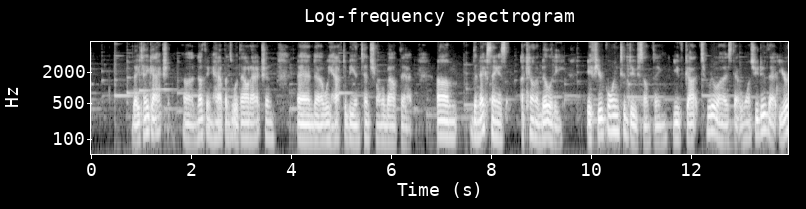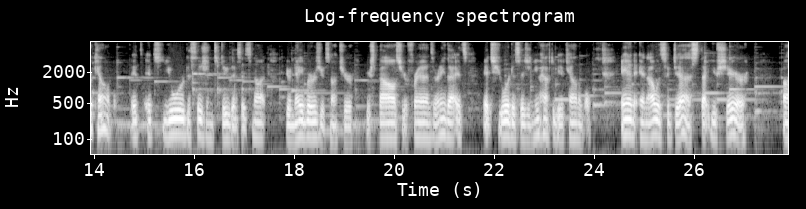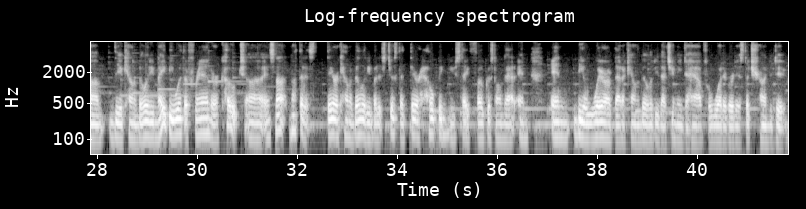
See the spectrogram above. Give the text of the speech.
They take action. Uh, nothing happens without action, and uh, we have to be intentional about that. Um, the next thing is accountability. If you're going to do something, you've got to realize that once you do that, you're accountable. It, it's your decision to do this. It's not your neighbors. It's not your your spouse, your friends, or any of that. It's it's your decision. You have to be accountable, and and I would suggest that you share um, the accountability maybe with a friend or a coach. Uh, it's not not that it's their accountability, but it's just that they're helping you stay focused on that and and be aware of that accountability that you need to have for whatever it is that you're trying to do.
